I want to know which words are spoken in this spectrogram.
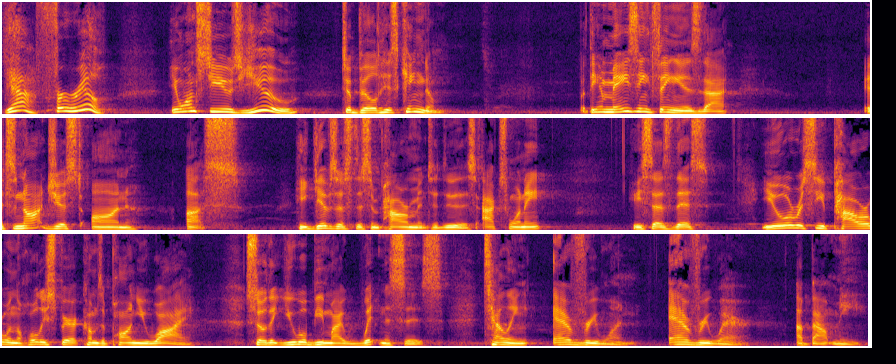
Yeah, for real. He wants to use you to build His kingdom. But the amazing thing is that it's not just on us. He gives us this empowerment to do this. Acts 1 8, he says this You will receive power when the Holy Spirit comes upon you. Why? So that you will be my witnesses, telling everyone, everywhere about me.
